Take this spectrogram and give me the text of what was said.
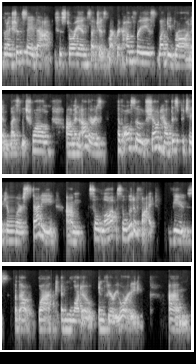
But I should say that historians such as Margaret Humphreys, Lundy Braun, and Leslie Schwalm, um, and others have also shown how this particular study um, solidified views about Black and mulatto inferiority. Um,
